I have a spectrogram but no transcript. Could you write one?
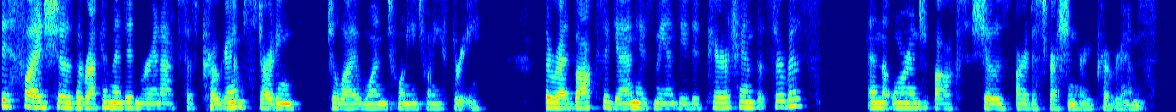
This slide shows the recommended Marin Access program starting July 1, 2023. The red box again is mandated paratransit service, and the orange box shows our discretionary programs.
